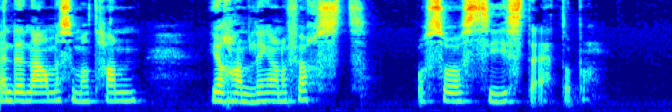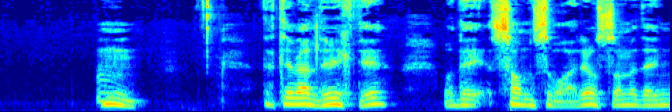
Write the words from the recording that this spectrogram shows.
Men det er nærmest som at han gjør handlingene først, og så sies det etterpå. Mm. Mm. Dette er veldig viktig, og det samsvarer også med den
